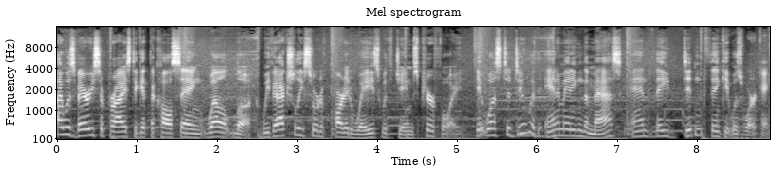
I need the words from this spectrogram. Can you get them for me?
I was very surprised to get the call saying, well, look, we've actually sort of parted ways with James Purefoy. It was to do with animating the mask, and they didn't think it was working.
